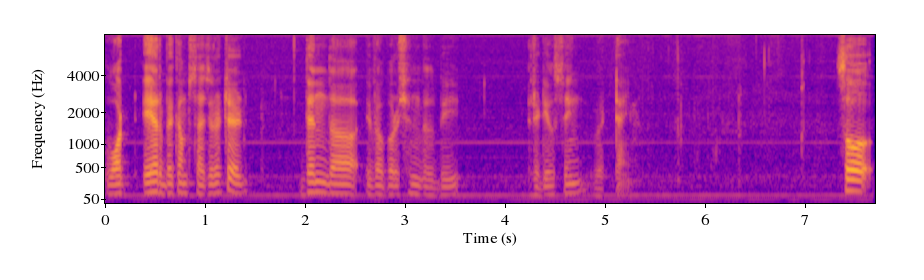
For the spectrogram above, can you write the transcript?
what air becomes saturated then the evaporation will be reducing with time. So,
